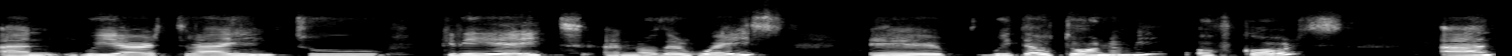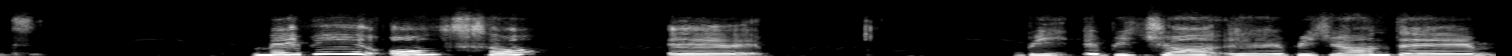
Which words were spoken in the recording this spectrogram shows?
and we are trying to create another ways uh, with autonomy of course and maybe also uh, be, beyond, uh, beyond the,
